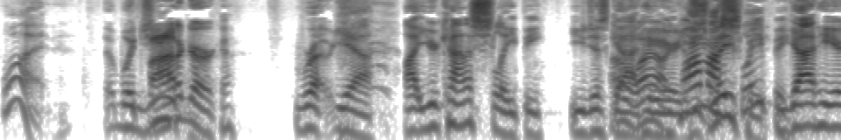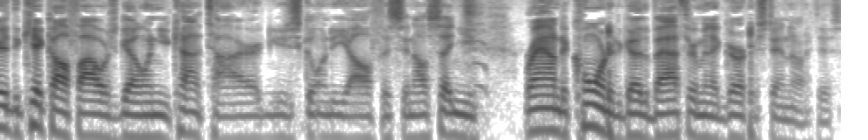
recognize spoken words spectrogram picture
What would you Fight a Gurkha. Ru- yeah, uh, you're kind of sleepy. You just Oh, got wow. here. Why you am I sleepy. sleepy? You got here. The kickoff hour's going. You're kind of tired. You just go into the office, and all of a sudden you round a corner to go to the bathroom, and a Gurkha standing like this.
